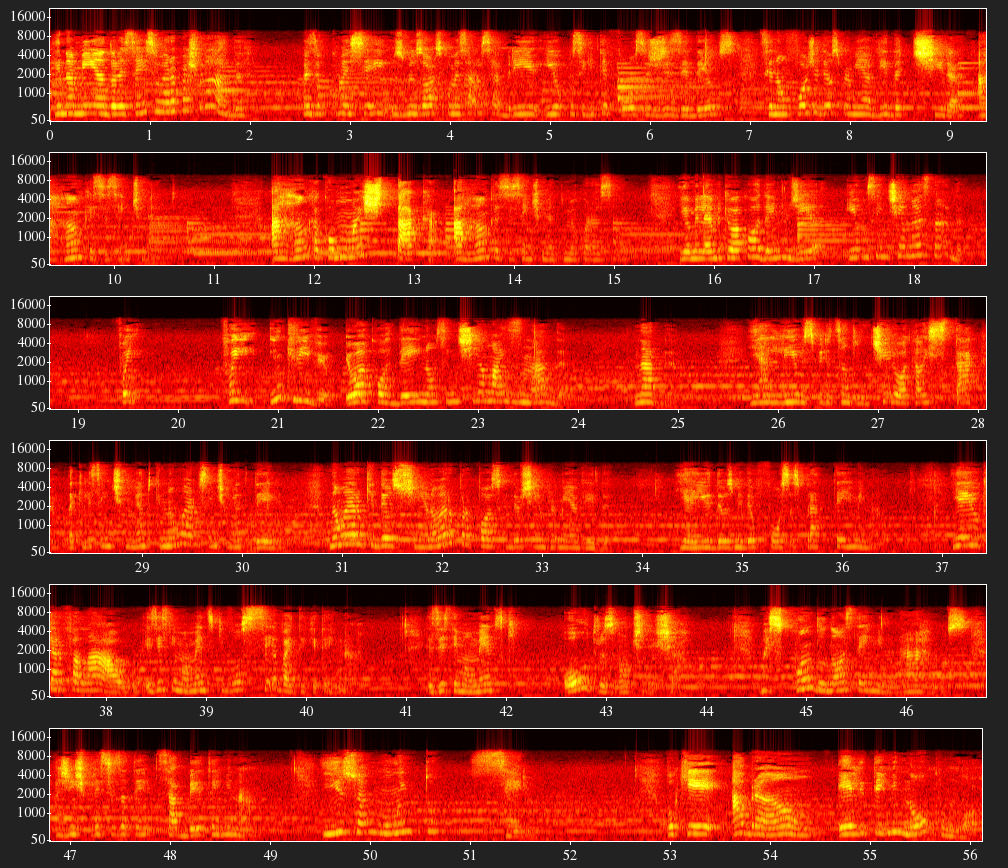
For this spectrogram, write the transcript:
E na minha adolescência eu era apaixonada. Mas eu comecei, os meus olhos começaram a se abrir e eu consegui ter forças de dizer: Deus, se não for de Deus para minha vida, tira, arranca esse sentimento. Arranca como uma estaca, arranca esse sentimento do meu coração. E eu me lembro que eu acordei num dia e eu não sentia mais nada. Foi foi incrível. Eu acordei e não sentia mais nada. Nada. E ali o Espírito Santo tirou aquela estaca daquele sentimento que não era o sentimento dele, não era o que Deus tinha, não era o propósito que Deus tinha para minha vida. E aí Deus me deu forças para terminar. E aí eu quero falar algo. Existem momentos que você vai ter que terminar. Existem momentos que outros vão te deixar. Mas quando nós terminarmos, a gente precisa ter, saber terminar. E isso é muito sério. Porque Abraão, ele terminou com Ló.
